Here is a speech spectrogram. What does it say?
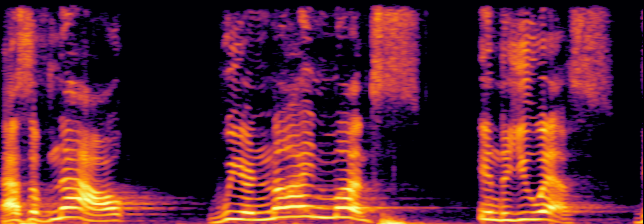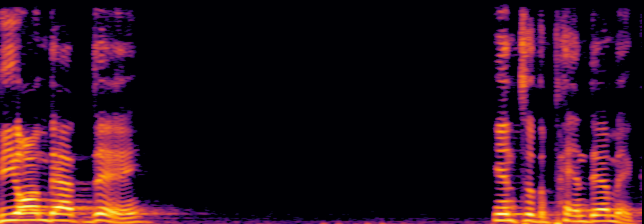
As of now, we are nine months in the US beyond that day into the pandemic.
